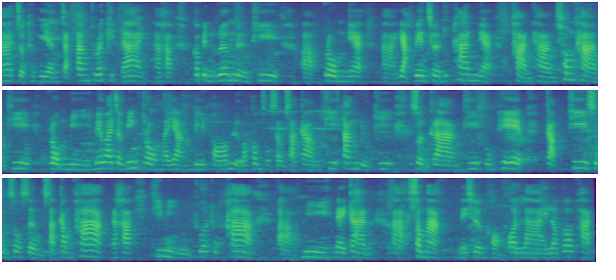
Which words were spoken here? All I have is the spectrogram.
มารถจดทะเบียนจัดตั้งธุรกิจได้นะคะก็เป็นเรื่องหนึ่งที่กรมเนี่ยอยากเรียนเชิญทุกท่านเนี่ยผ่านทางช่องทางที่กรมมี ไม่ว่าจะวิ่งตรงมายังดีพร้อม หรือว่ากรมส่งเสริมอุตสาหกรรมที่ตั้งอยู่ที่ส่วนกลางที่กรุงเทพกับที่ศูนย์ส่งเสริมอุตสาหกรรมภาคนะคะที่มีอยู่ทั่วทุกภาคมีในการสมัครในเชิงของออนไลน์ แล้วก็ผ่าน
